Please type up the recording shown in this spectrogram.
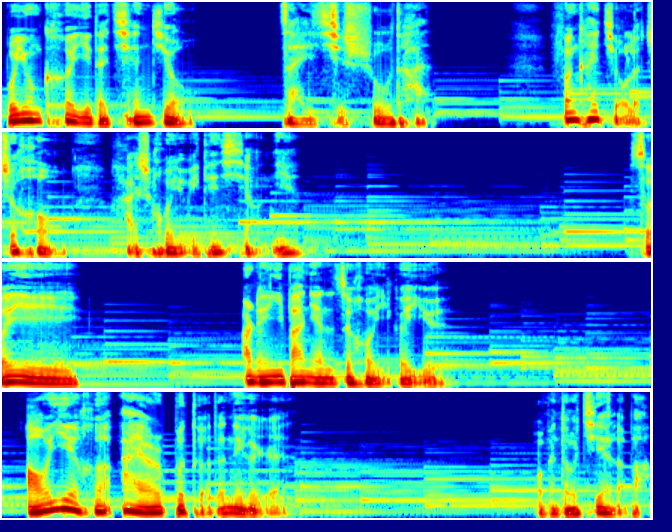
不用刻意的迁就，在一起舒坦，分开久了之后，还是会有一点想念。所以，二零一八年的最后一个月，熬夜和爱而不得的那个人，我们都戒了吧。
